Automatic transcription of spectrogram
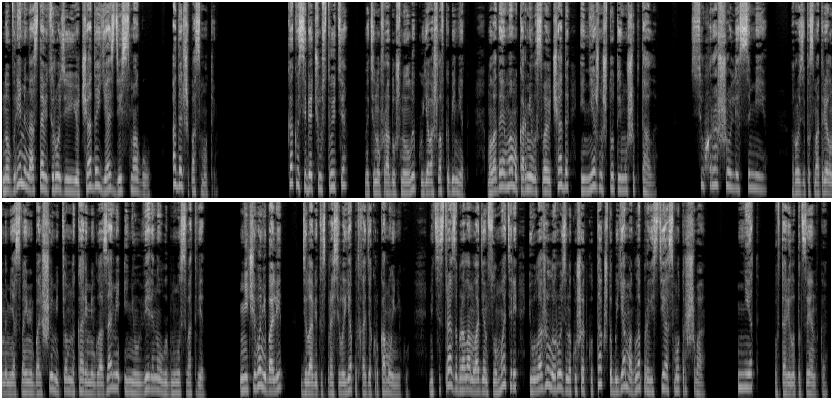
Но временно оставить Розе ее чадо я здесь смогу. А дальше посмотрим. «Как вы себя чувствуете?» Натянув радушную улыбку, я вошла в кабинет. Молодая мама кормила свое чадо и нежно что-то ему шептала. «Все хорошо, Леса Мия». Рози посмотрела на меня своими большими темно-карими глазами и неуверенно улыбнулась в ответ. «Ничего не болит?» – деловито спросила я, подходя к рукомойнику. Медсестра забрала младенца у матери и уложила Рози на кушетку так, чтобы я могла провести осмотр шва. «Нет», — повторила пациентка.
